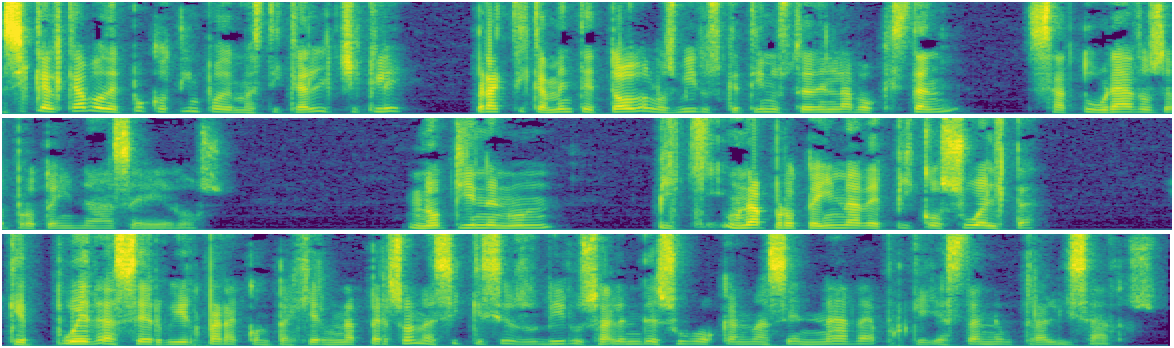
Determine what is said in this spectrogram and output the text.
Así que al cabo de poco tiempo de masticar el chicle, prácticamente todos los virus que tiene usted en la boca están saturados de proteína ACE2. No tienen un una proteína de pico suelta que pueda servir para contagiar a una persona. Así que si esos virus salen de su boca no hacen nada porque ya están neutralizados.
